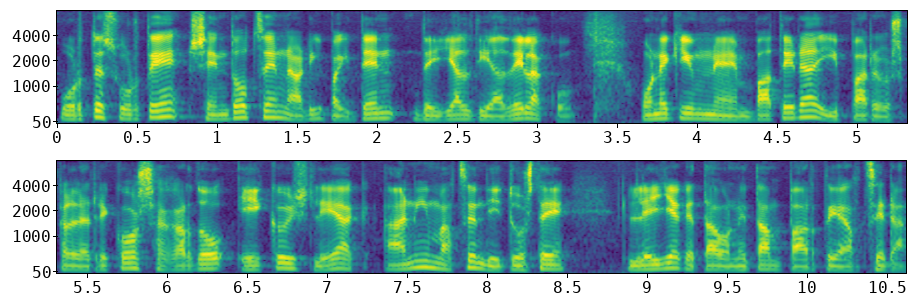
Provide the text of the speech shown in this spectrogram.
urtez urte sendotzen ari baiten deialdia delako. Honekin batera Ipar Euskal Herriko sagardo ekoizleak animatzen dituzte lehiak eta honetan parte hartzera.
